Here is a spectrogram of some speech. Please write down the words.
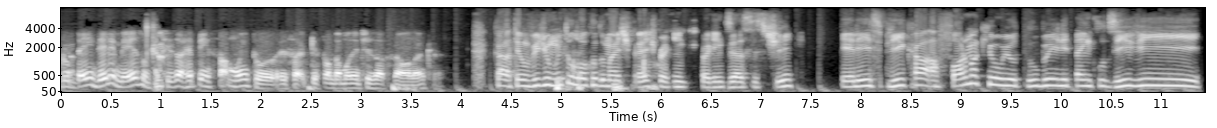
pro bem dele mesmo, precisa repensar muito essa questão da monetização, né, cara? Cara, tem um vídeo muito louco do Matchpad pra quem, pra quem quiser assistir. Ele explica a forma que o YouTube ele tá, inclusive,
